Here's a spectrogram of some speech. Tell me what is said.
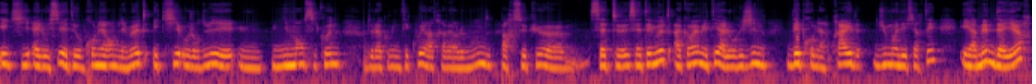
et qui elle aussi était au premier rang de l'émeute et qui aujourd'hui est une, immense icône de la communauté queer à travers le monde parce que euh, cette, émeute a quand même été à l'origine des premières Pride, du mois des fiertés et a même d'ailleurs,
